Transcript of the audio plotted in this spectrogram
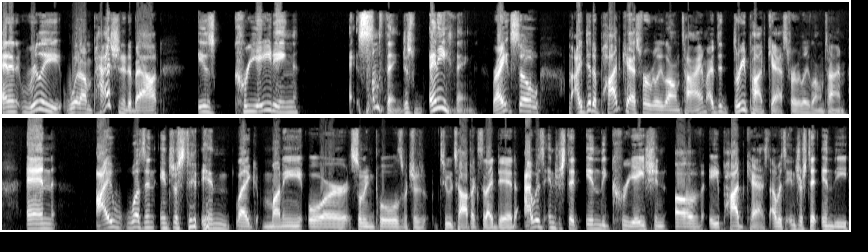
And it really what I'm passionate about is creating something, just anything, right? So I did a podcast for a really long time. I did three podcasts for a really long time. And I wasn't interested in like money or swimming pools, which are two topics that I did. I was interested in the creation of a podcast. I was interested in the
